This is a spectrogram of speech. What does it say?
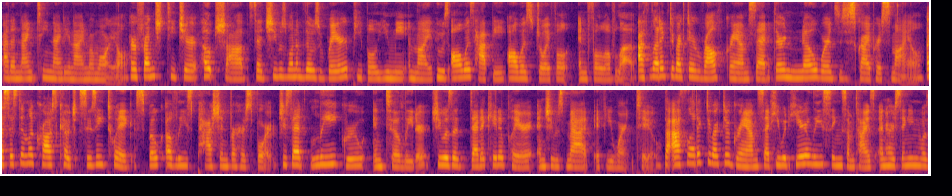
at a 1999 memorial. Her French teacher, Hope Schaub, said she was one of those rare people you meet in life who's always happy, always joyful, and full of love. Athletic director Ralph Graham said there are no words to describe her smile. Assistant lacrosse coach Susie Twig spoke of Lee's passion for her sport. She said Lee grew into a leader. She was a dedicated player and she was mad if you weren't too. The athletic director Graham said he would hear Lee sing sometimes, and her singing was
